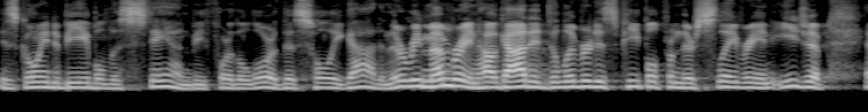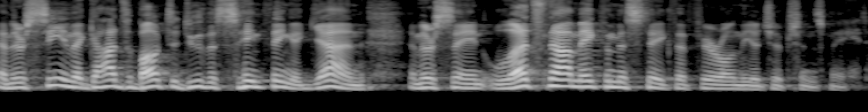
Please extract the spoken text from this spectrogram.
is going to be able to stand before the Lord, this holy God. And they're remembering how God had delivered his people from their slavery in Egypt, and they're seeing that God's about to do the same thing again. And they're saying, let's not make the mistake that Pharaoh and the Egyptians made.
